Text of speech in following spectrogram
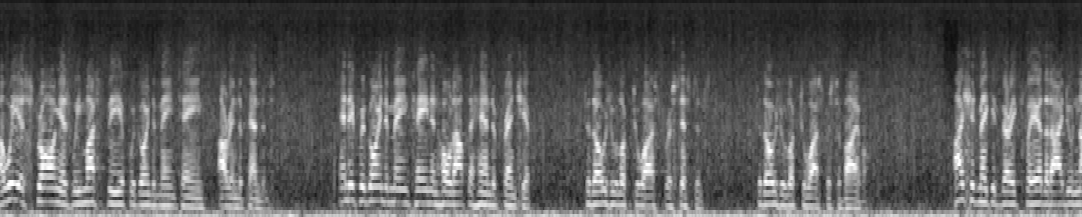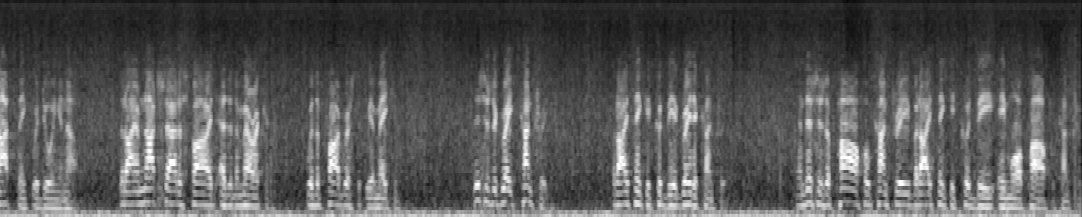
Are we as strong as we must be if we're going to maintain our independence? And if we're going to maintain and hold out the hand of friendship to those who look to us for assistance, to those who look to us for survival. I should make it very clear that I do not think we're doing enough, that I am not satisfied as an American with the progress that we are making. This is a great country, but I think it could be a greater country. And this is a powerful country, but I think it could be a more powerful country.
